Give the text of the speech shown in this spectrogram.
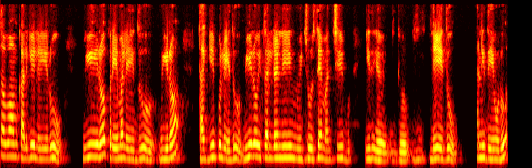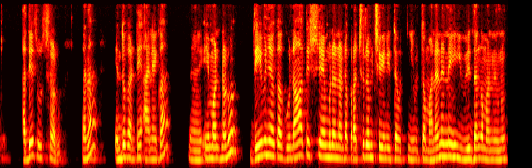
స్వభావం కలిగి లేరు. మీరో ప్రేమ లేదు మీరో తగ్గింపు లేదు మీరు ఇతరులని చూస్తే మంచి ఇది లేదు అని దేవుడు అదే చూస్తాడు కదా. ఎందుకంటే ఆయన ఏమంటున్నాడు? దేవుని యొక్క గుణాతిశయములనంట ప్రచురం చేయని నిమిత్తం మనని ఈ విధంగా మనను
